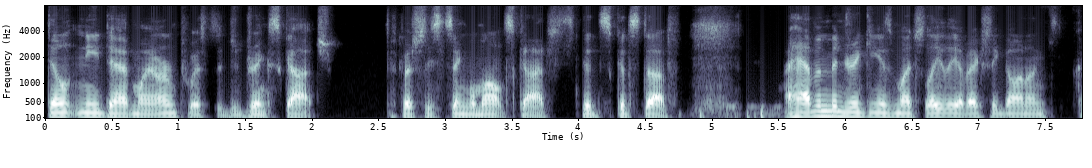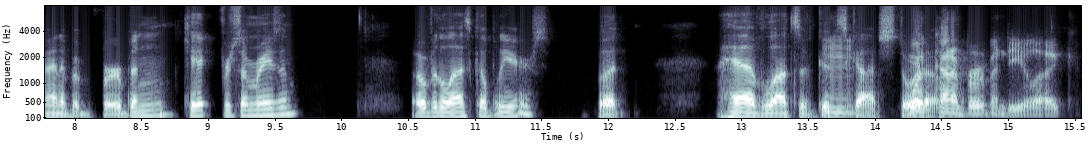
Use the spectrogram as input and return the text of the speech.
don't need to have my arm twisted to drink scotch, especially single malt scotch. It's good, it's good stuff. I haven't been drinking as much lately. I've actually gone on kind of a bourbon kick for some reason over the last couple of years, but I have lots of good Hmm. scotch stored What up. kind of bourbon do you like?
